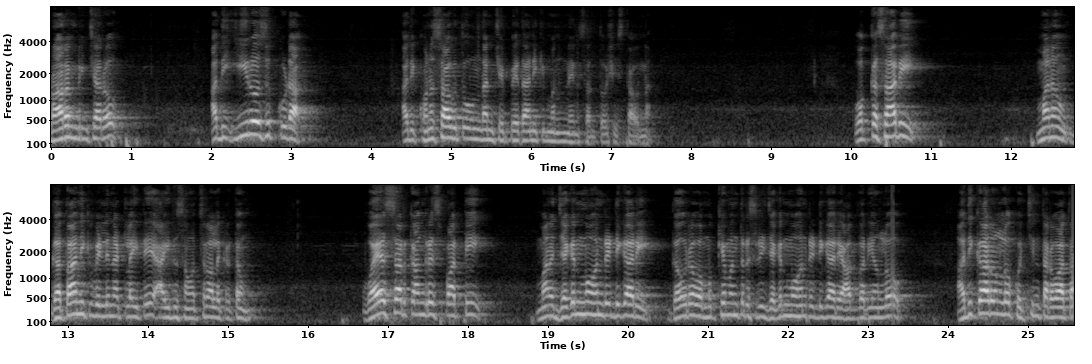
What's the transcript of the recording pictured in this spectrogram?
ప్రారంభించారో అది ఈ రోజు కూడా అది కొనసాగుతూ ఉందని చెప్పేదానికి మనం నేను సంతోషిస్తా ఉన్నా. ఒక్కసారి మనం గతానికి వెళ్ళినట్లయితే ఐదు సంవత్సరాల క్రితం వైఎస్ఆర్ కాంగ్రెస్ పార్టీ మన జగన్మోహన్ రెడ్డి గారి గౌరవ ముఖ్యమంత్రి శ్రీ జగన్మోహన్ రెడ్డి గారి ఆధ్వర్యంలో అధికారంలోకి వచ్చిన తర్వాత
